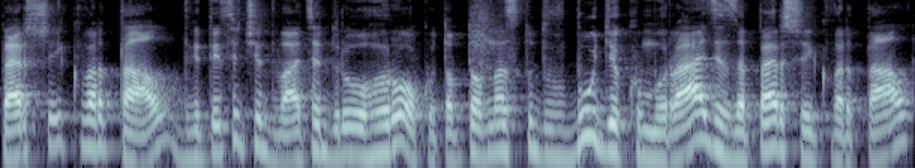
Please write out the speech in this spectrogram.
перший квартал 2022 року. Тобто, в нас тут в будь-якому разі за перший квартал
